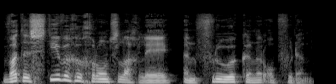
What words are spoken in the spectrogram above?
wat 'n stewige grondslag lê in vroeë kinderopvoeding.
